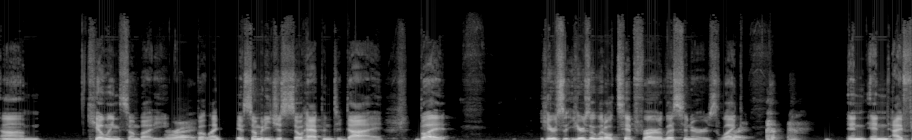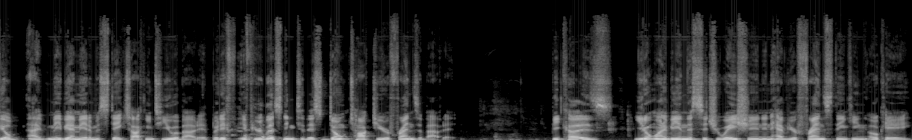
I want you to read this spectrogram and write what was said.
um, killing somebody, Right. but like if somebody just so happened to die. But here's here's a little tip for our listeners. Like right. and and I feel I, maybe I made a mistake talking to you about it, but if if you're listening to this, don't talk to your friends about it because you don't want to be in this situation and have your friends thinking, okay,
